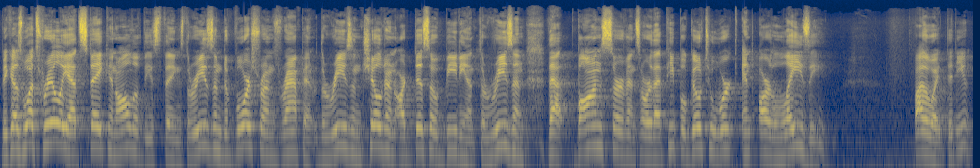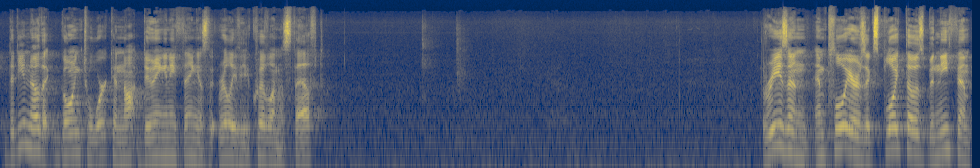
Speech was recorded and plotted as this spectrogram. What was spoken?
Because what's really at stake in all of these things, the reason divorce runs rampant, the reason children are disobedient, the reason that bond servants or that people go to work and are lazy. By the way, did you, did you know that going to work and not doing anything is really the equivalent of theft? The reason employers exploit those beneath them,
